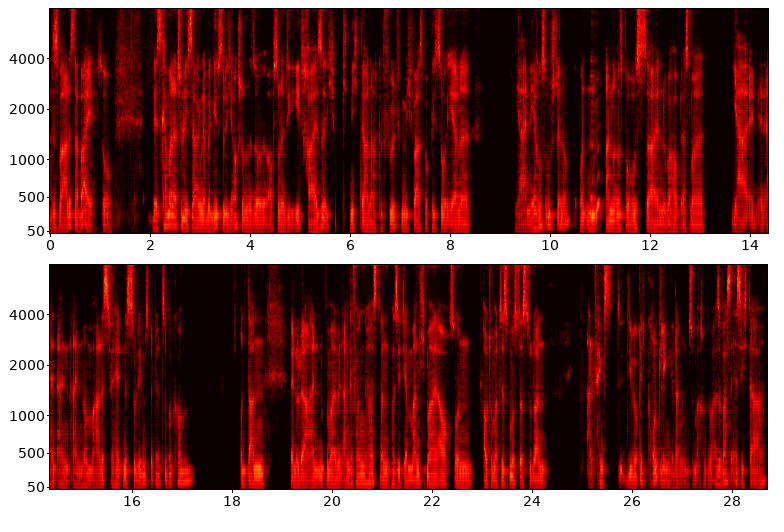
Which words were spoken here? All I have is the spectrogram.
das war alles dabei. So. Jetzt kann man natürlich sagen, da begibst du dich auch schon so auf so eine Diätreise. Ich habe mich nicht danach gefühlt. Für mich war es wirklich so eher eine ja, Ernährungsumstellung und ein mhm. anderes Bewusstsein, überhaupt erstmal ja, ein, ein, ein normales Verhältnis zu Lebensmitteln zu bekommen. Und dann, wenn du da einmal mit angefangen hast, dann passiert ja manchmal auch so ein Automatismus, dass du dann anfängst, dir wirklich grundlegend Gedanken zu machen. So, also was esse ich da?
